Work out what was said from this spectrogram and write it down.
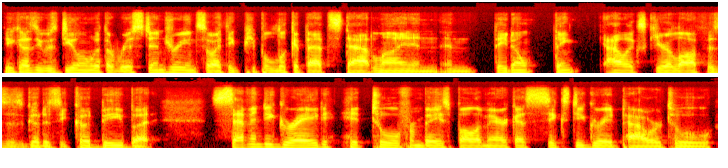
because he was dealing with a wrist injury, and so I think people look at that stat line and and they don't think Alex Kirilloff is as good as he could be, but 70 grade hit tool from Baseball America, 60 grade power tool.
